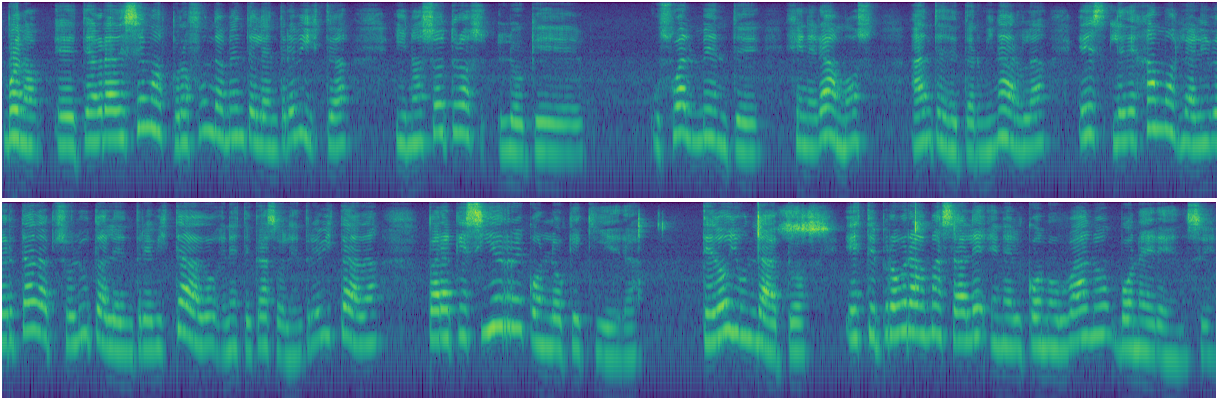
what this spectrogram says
Bueno, eh, te agradecemos profundamente la entrevista y nosotros lo que usualmente generamos antes de terminarla es le dejamos la libertad absoluta al entrevistado, en este caso la entrevistada, para que cierre con lo que quiera. Te doy un dato, este programa sale en el conurbano bonaerense,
